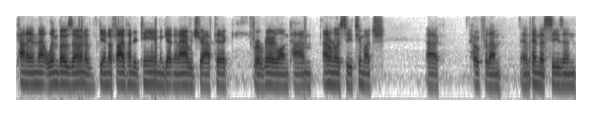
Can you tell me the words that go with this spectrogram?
kind of in that limbo zone of being a 500 team and getting an average draft pick for a very long time. I don't really see too much uh, hope for them in, in this season.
